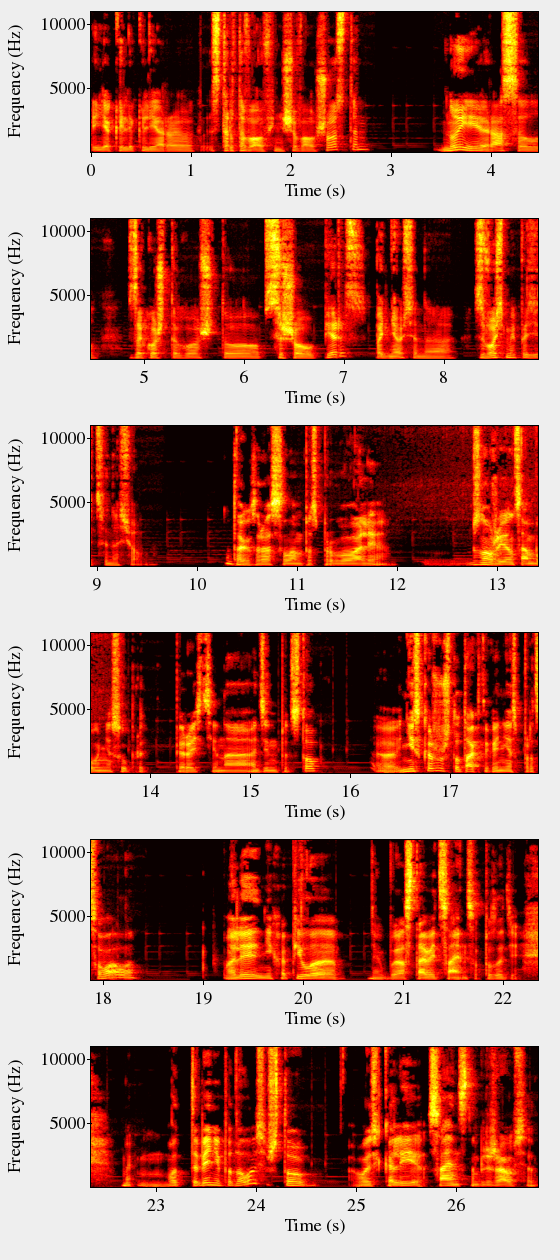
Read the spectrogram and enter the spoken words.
як і леклер стартаваў фінішаваў шостым. Ну і расел за кошт таго што сышоў перс падняўся на з восьмай пазіцыі на сёму ну, так з расселам паспрабавалі. Зноў жа ён сам быў не супраць перайсці на один підстоп э, не скажу што тактыка не спрацавала але не хапіла як бы оставить сайенса позади вот табе не падалося что Вось калі сайенс набліжаўся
